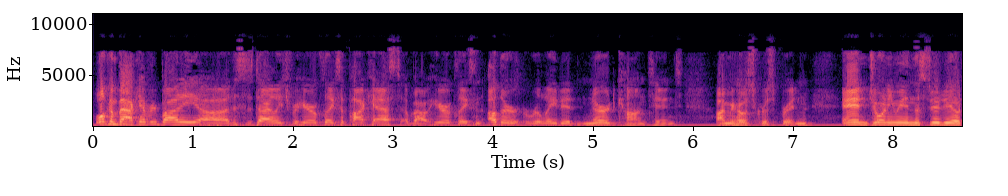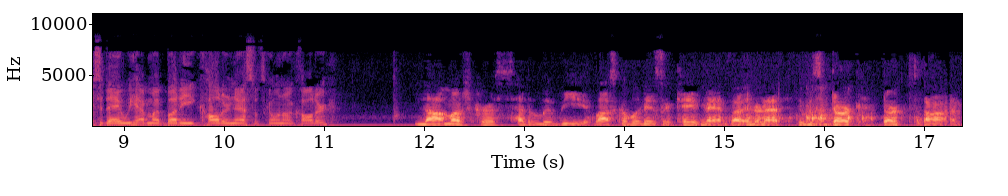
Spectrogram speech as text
Welcome back, everybody. Uh, this is Dial H for HeroClix, a podcast about HeroClix and other related nerd content. I'm your host, Chris Britton, and joining me in the studio today, we have my buddy Calder Ness. What's going on, Calder? Not much, Chris. Had to live the last couple of days like a caveman without internet. It was a dark, dark time.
